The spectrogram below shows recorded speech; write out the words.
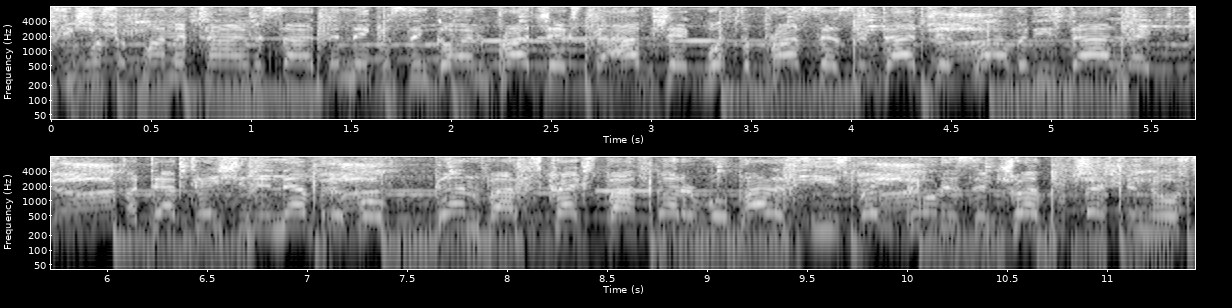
See, once upon a time inside the Nickerson Garden Projects, the object was the process and digest poverty's dialect. Adaptation inevitable. Gun violence, crack spot, federal policies, raid builders and drug professionals.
